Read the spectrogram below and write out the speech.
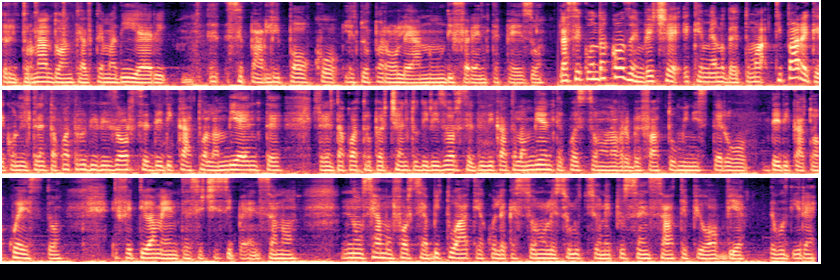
Ritornando anche al tema di ieri, eh, se parli poco, le tue parole hanno un differente peso. La seconda cosa invece è che mi hanno detto, ma ti pare che con il 34% di risorse dedicato all'ambiente, il 34% di risorse dedicato all'ambiente, questo non avrebbe fatto un ministero dedicato a questo? Effettivamente, se ci si pensano, non siamo forse abituati a quelle che sono le soluzioni più sensate, più ovvie Devo dire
